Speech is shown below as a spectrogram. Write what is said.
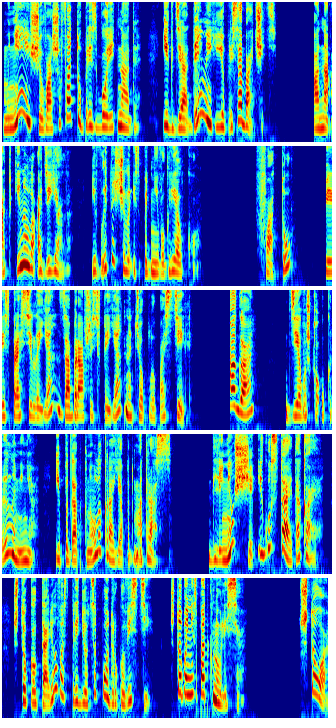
«Мне еще вашу фату присборить надо и к диадеме ее присобачить». Она откинула одеяло и вытащила из-под него грелку. «Фату?» — переспросила я, забравшись в приятно теплую постель. «Ага». Девушка укрыла меня и подоткнула края под матрас. Длиннющая и густая такая, что к алтарю вас придется под руку вести, чтобы не споткнулись. «Что?»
